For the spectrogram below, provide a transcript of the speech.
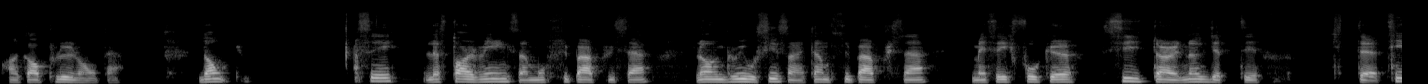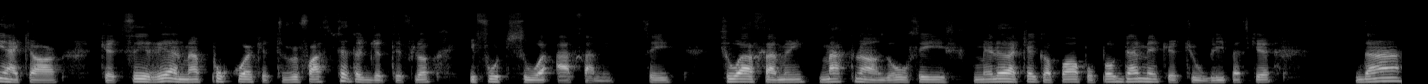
encore plus longtemps. Donc, c'est le starving, c'est un mot super puissant. Le hungry aussi, c'est un terme super puissant. Mais c'est qu'il faut que si tu as un objectif qui te tient à cœur, que tu sais réellement pourquoi que tu veux faire cet objectif-là, il faut que tu sois affamé. Tu sois affamé, marque-le en gros, mets-le à quelque part pour pas jamais que tu oublies. Parce que dans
